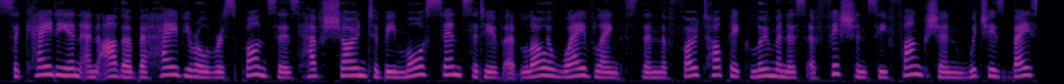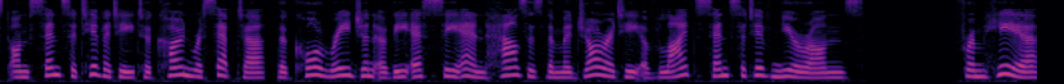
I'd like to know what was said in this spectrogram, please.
Circadian and other behavioral responses have shown to be more sensitive at lower wavelengths than the photopic luminous efficiency function which is based on sensitivity to cone receptor. The core region of the SCN houses the majority of light-sensitive neurons. From here,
